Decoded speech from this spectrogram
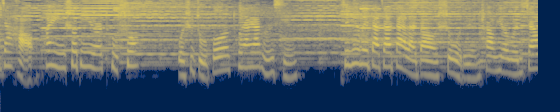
家好，欢迎收听育儿兔说，我是主播兔丫丫能行。今天为大家带来的是我的原创育儿文章。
